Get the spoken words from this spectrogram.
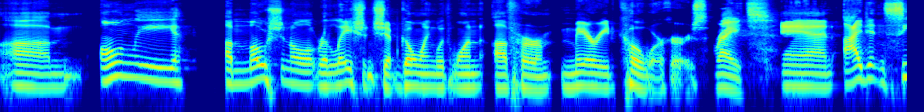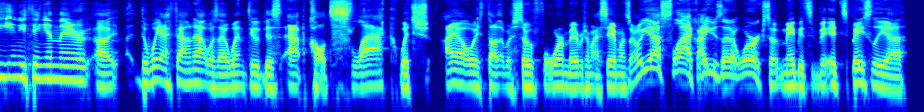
um, only emotional relationship going with one of her married coworkers. Right. And i didn't see anything in there. Uh, the way i found out was i went through this app called slack which i always thought that was so foreign but every time i say it was like oh yeah slack. I use that at work. So maybe it's it's basically a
